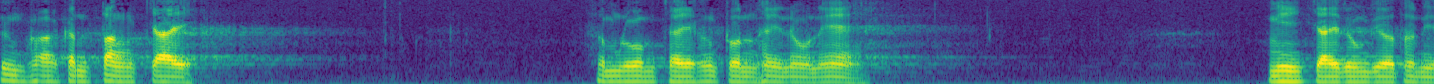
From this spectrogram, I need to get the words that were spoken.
พึ่งพากันตั้งใจสำรวมใจของตนให้แน่วแน่ มีใจดวงเดียวเท่านี้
